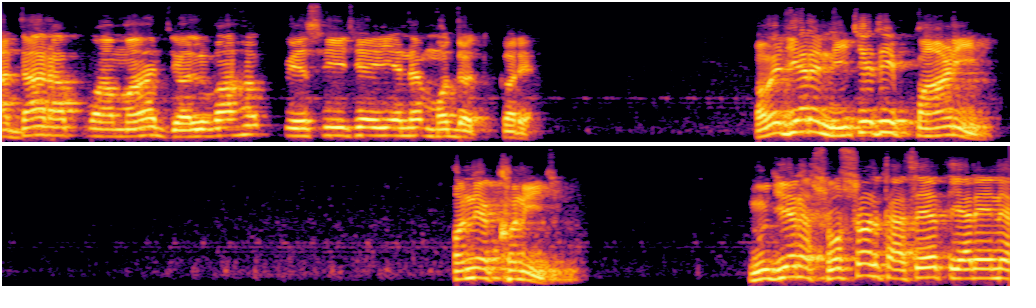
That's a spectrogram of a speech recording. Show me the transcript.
આધાર આપવામાં જલવાહક પેશી છે એને મદદ કરે. હવે જ્યારે નીચેથી પાણી અને ખનિજ નું જ્યારે શોષણ થશે ત્યારે એને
